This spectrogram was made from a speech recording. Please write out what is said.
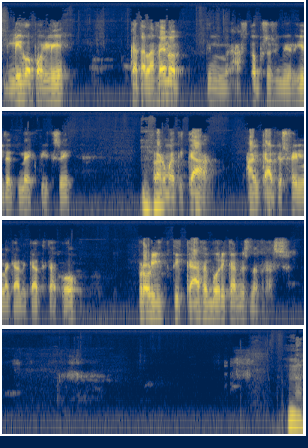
Λίγο πολύ καταλαβαίνω την, αυτό που σας δημιουργείται την εκπληξη Πραγματικά, αν κάποιος θέλει να κάνει κάτι κακό, προληπτικά δεν μπορεί κανείς να δράσει. Ναι.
